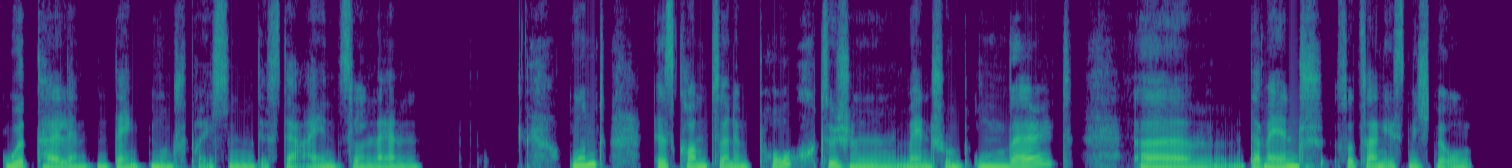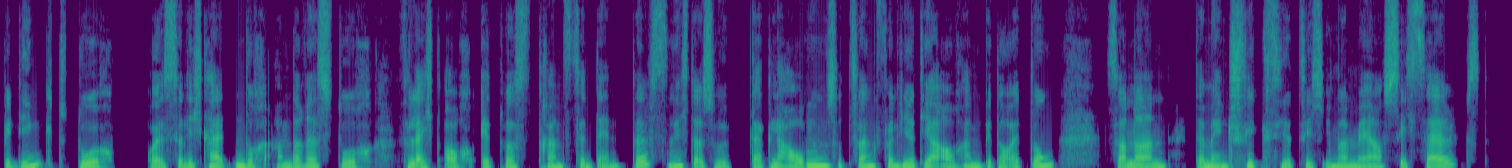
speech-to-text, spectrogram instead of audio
urteilenden Denken und Sprechen des der Einzelnen. Und es kommt zu einem Bruch zwischen Mensch und Umwelt. Ähm, der Mensch sozusagen ist nicht mehr unbedingt durch Äußerlichkeiten, durch anderes, durch vielleicht auch etwas Transzendentes, nicht? Also der Glauben sozusagen verliert ja auch an Bedeutung, sondern der Mensch fixiert sich immer mehr auf sich selbst,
